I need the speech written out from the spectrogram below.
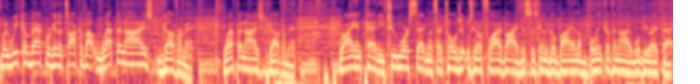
When we come back, we're going to talk about weaponized government. Weaponized government. Ryan Petty, two more segments. I told you it was going to fly by. This is going to go by in a blink of an eye. We'll be right back.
